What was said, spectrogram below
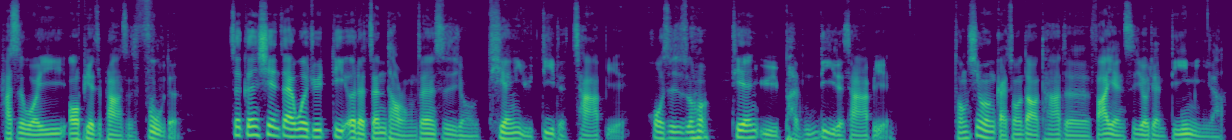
他是唯一 OPS Plus 负的。这跟现在位居第二的曾桃龙真的是有天与地的差别，或是说 天与盆地的差别。从新闻感受到他的发言是有点低迷啦，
